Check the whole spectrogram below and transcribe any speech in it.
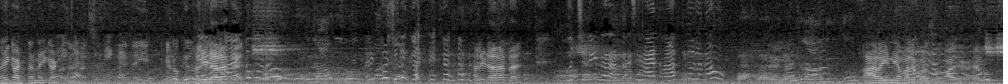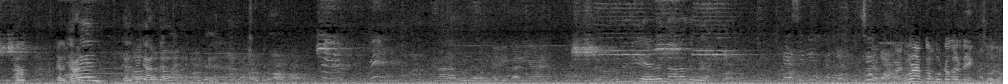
नहीं काटता नहीं काटता। खेलो डराता है। तो अरे कुछ नहीं करेगा खाली डराता है। कुछ नहीं डराता ऐसे हाथ हाथ तो लगाओ। आ रही नहीं हमारे पास। है। कल कल काम कल भी काम करना है। नाराज़ हो गया। हो। ऐसे नहीं होगा आपका फ़ोटो कर दे सोलो।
